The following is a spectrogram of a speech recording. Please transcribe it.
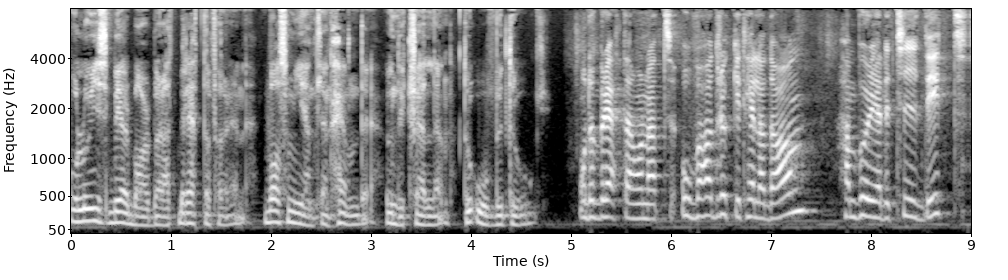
Och Louise ber Barbara att berätta för henne vad som egentligen hände under kvällen då Ove dog. Och då berättar hon att Ove har druckit hela dagen. Han började tidigt,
